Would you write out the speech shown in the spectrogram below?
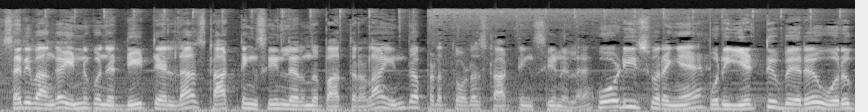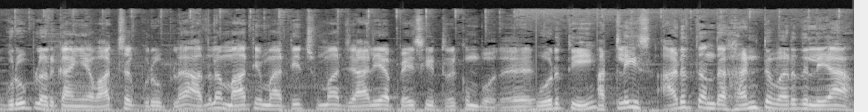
சரி வாங்க இன்னும் கொஞ்சம் டீட்டெயில்டா ஸ்டார்டிங் சீன்ல இருந்து பாத்துறலாம் இந்த படத்தோட ஸ்டார்டிங் சீன்ல கோடீஸ்வரங்க ஒரு எட்டு பேர் ஒரு குரூப்ல இருக்காங்க வாட்ஸ்அப் குரூப்ல அதுல மாத்தி மாத்தி சும்மா ஜாலியா பேசிட்டு இருக்கும் போது ஒருத்தி அட்லீஸ்ட் அடுத்து அந்த ஹண்ட் வருது இல்லையா?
